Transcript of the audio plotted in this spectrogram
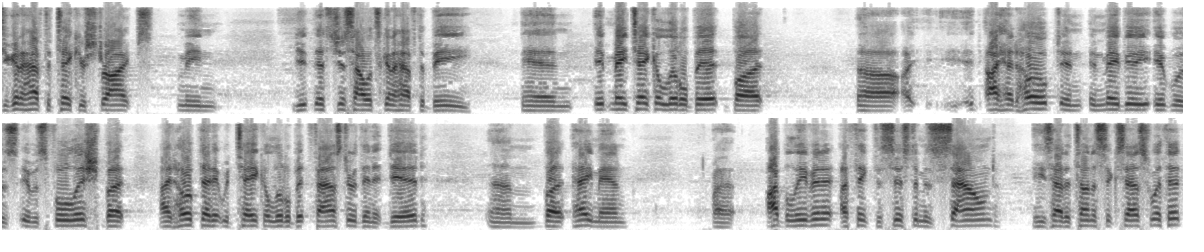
you're going to have to take your stripes. I mean, you, that's just how it's going to have to be. And it may take a little bit, but uh, I, I had hoped, and, and maybe it was it was foolish, but I'd hoped that it would take a little bit faster than it did. Um, but hey, man, uh, I believe in it. I think the system is sound. He's had a ton of success with it.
